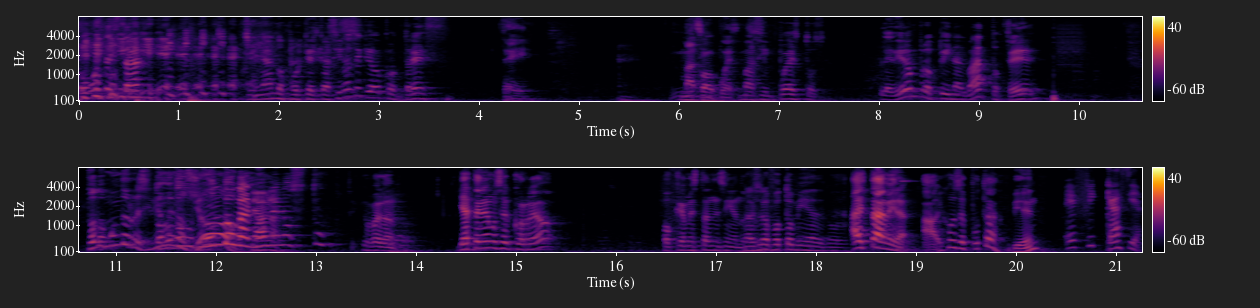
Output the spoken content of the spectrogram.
¿cómo te están chingando? Porque el casino se quedó con tres. Sí. Más Co- impuestos. Más impuestos. Le dieron propina al vato. Sí. Todo el mundo recibió Todo menos el yo. mundo ganó menos tú. Sí, perdón. ¿Ya tenemos el correo? ¿O qué me están enseñando? No, es una foto mía. desnudo. Ahí está, mira. Ah, hijos de puta. Bien. Eficacia.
